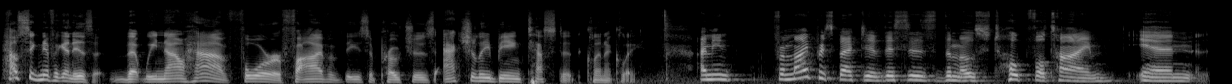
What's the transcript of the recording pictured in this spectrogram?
How significant is it that we now have four or five of these approaches actually being tested clinically? I mean, from my perspective, this is the most hopeful time in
